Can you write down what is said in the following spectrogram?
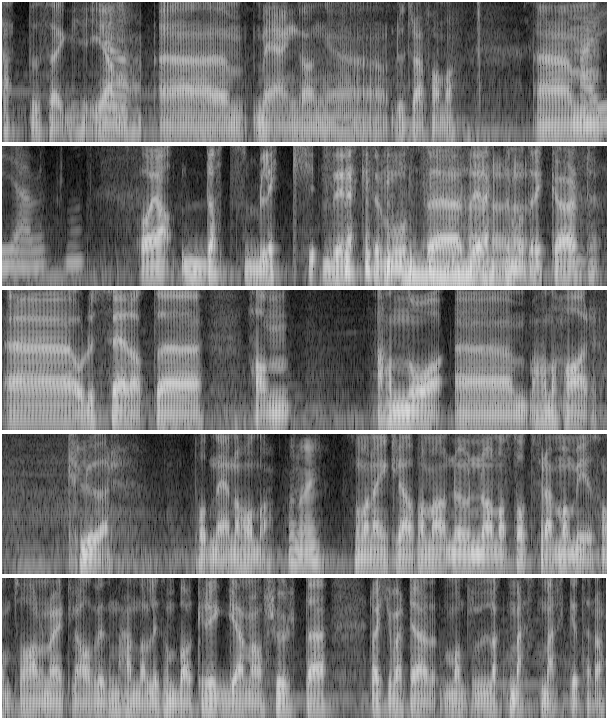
tetter seg igjen eh, med en gang eh, du treffer han. da Um, og ja, dødsblikk direkte mot, uh, direkte mot Richard. Uh, og du ser at uh, han, han nå eh, Han har klør på den ene hånda. Oh. Som han egentlig har, for han har, når han har stått fremme mye, sånn, så har han egentlig hatt liksom hendene liksom bak ryggen og skjult det. Det har ikke vært det man har lagt mest merke til. det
